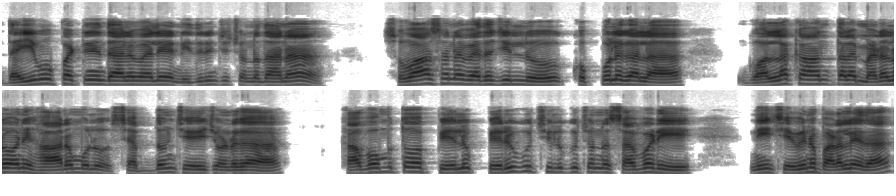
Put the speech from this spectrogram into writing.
దయ్యము పట్టిన దాని వలె నిద్రించుచున్నదానా? సువాసన వెదజిల్లు కొప్పులు గల గొల్లకాంతల మెడలోని హారములు శబ్దం చేయుచుండగా కవ్వముతో పెలు పెరుగు చిలుకుచున్న సవ్వడి నీ చెవిన పడలేదా?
